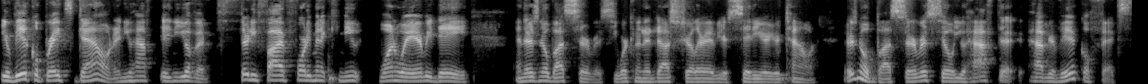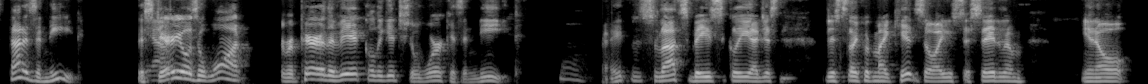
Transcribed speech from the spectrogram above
Your vehicle breaks down and you have and you have a 35, 40 minute commute one way every day, and there's no bus service. You work in an industrial area of your city or your town there's no bus service, so you have to have your vehicle fixed. That is a need. The yeah. stereo is a want. The repair of the vehicle to get you to work is a need. Hmm. Right. So that's basically I just just like with my kids. So I used to say to them, you know,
